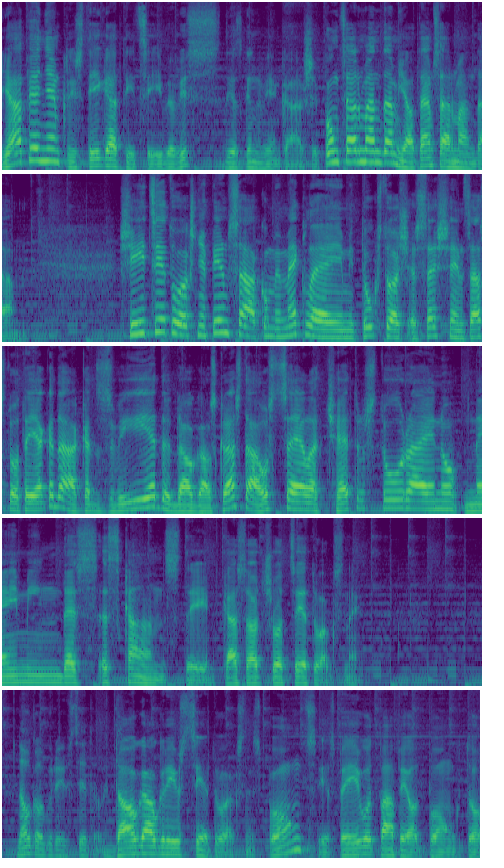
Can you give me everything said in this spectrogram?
Jāpieņem kristīgā ticība. Viss diezgan vienkārši. Punkts Armandam, jautājums Armandam. Šī cietokšņa pirmsākumi meklējami 1608. gadā, kad Zviedri Daugaus krastā uzcēla četru stūrainu Neimindes skansti. Kā sauc šo cietoksni? Daugaugurības cietoksnis. Daugaugrības cietoksnis. Punkts, iespēja iegūt papildu punktu.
